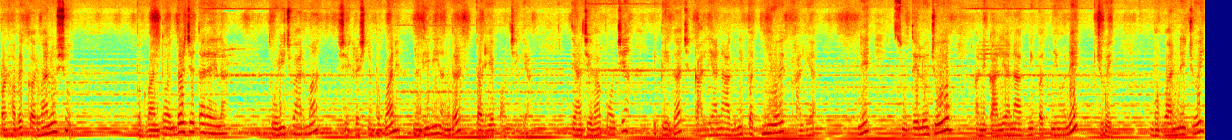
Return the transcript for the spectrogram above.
પણ હવે કરવાનું શું? ભગવાન તો અંદર જતા રહેલા. થોડી જ વારમાં શ્રી કૃષ્ણ ભગવાન નદીની અંદર તળિયે પહોંચી ગયા. ત્યાં જેવા પહોંચ્યા એ ભેગા જ કાલિયાના આગની પત્નીઓએ કાલિયાને સૂતેલો જોયો અને કાલિયા નાગની પત્નીઓને જોઈ. ભગવાનને જોઈ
